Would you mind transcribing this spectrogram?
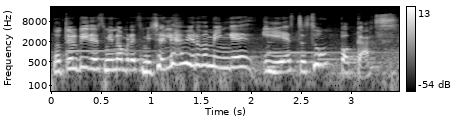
No te olvides, mi nombre es Michelle Javier Domínguez y esto es un podcast.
